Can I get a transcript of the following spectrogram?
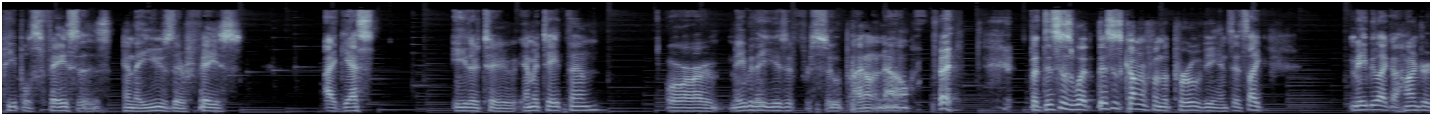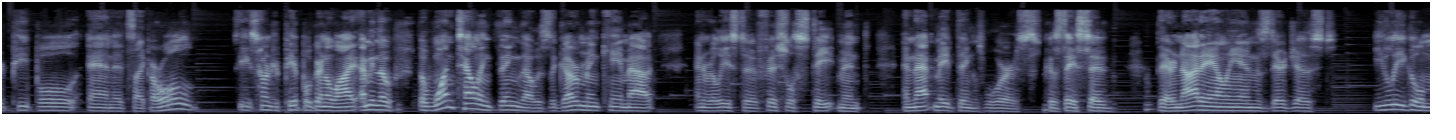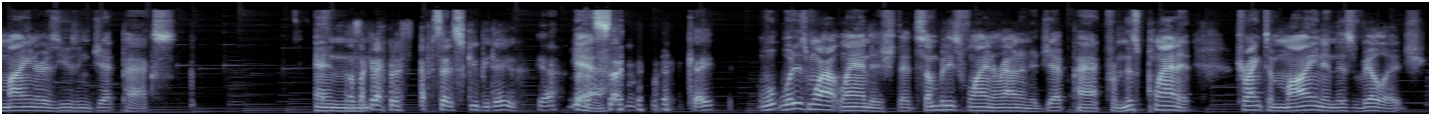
people's faces and they use their face, I guess, either to imitate them or maybe they use it for soup. I don't know. But but this is what this is coming from the Peruvians. It's like maybe like a hundred people, and it's like, are all these hundred people going to lie? I mean, the the one telling thing though is the government came out and released an official statement, and that made things worse because they said they're not aliens; they're just illegal miners using jetpacks. And That's like an epi- episode of Scooby Doo. Yeah. Yeah. Um, okay. Wh- what is more outlandish that somebody's flying around in a jetpack from this planet trying to mine in this village,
